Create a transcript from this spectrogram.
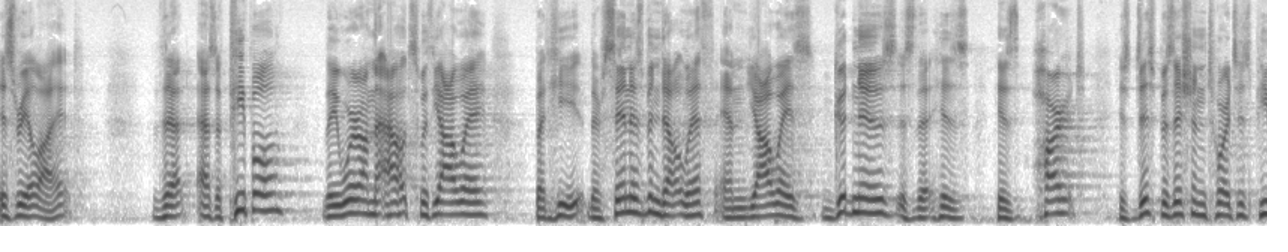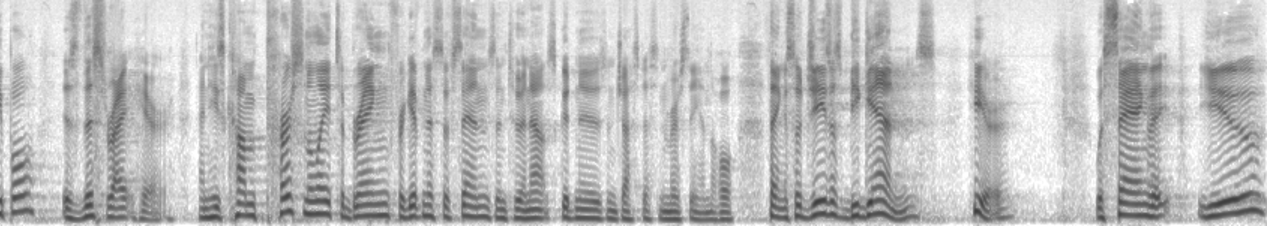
Israelite that as a people, they were on the outs with Yahweh, but he, their sin has been dealt with, and Yahweh's good news is that his, his heart his disposition towards his people is this right here. And he's come personally to bring forgiveness of sins and to announce good news and justice and mercy and the whole thing. So Jesus begins here with saying that you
